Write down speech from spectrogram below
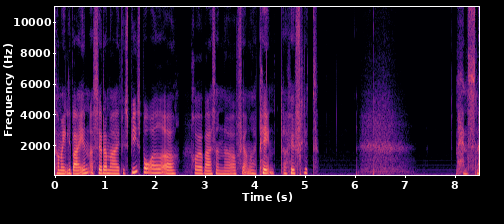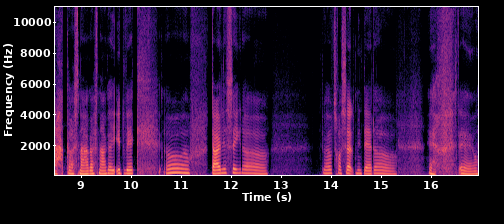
kommer egentlig bare ind og sætter mig ved spisebordet og prøver bare sådan at opføre mig pænt og høfligt. Han snakker og snakker og snakker i et væk. Åh, dejligt at se dig. Og du er jo trods alt min datter. Og ja, det er jeg jo.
